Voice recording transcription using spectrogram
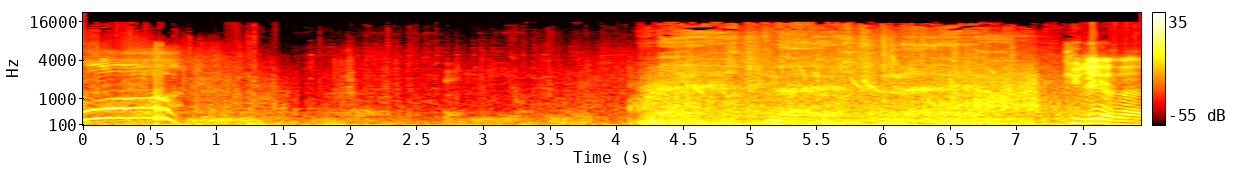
Ouh. Culé va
